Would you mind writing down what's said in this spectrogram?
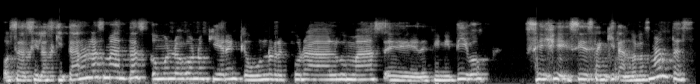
o sea, si las quitaron las mantas, ¿cómo luego no quieren que uno recurra a algo más eh, definitivo? Sí, sí, están quitando las mantas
